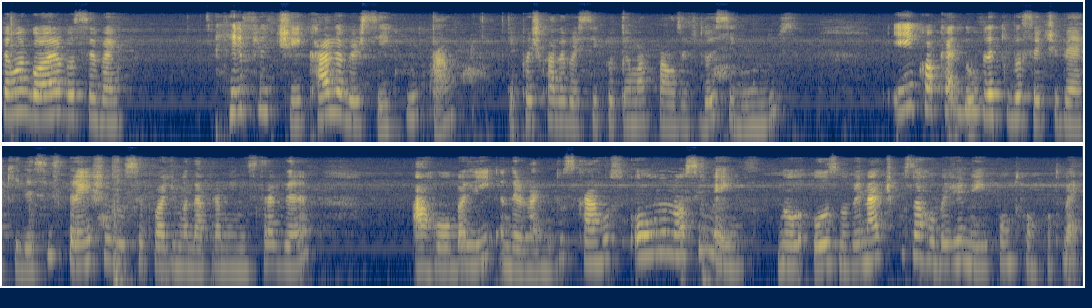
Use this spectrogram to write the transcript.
Então agora você vai refletir cada versículo, tá? Depois de cada versículo tem uma pausa de dois segundos. E qualquer dúvida que você tiver aqui desses trechos, você pode mandar para mim no Instagram, arroba ali, underline dos carros, ou no nosso e-mail, no osnovenáticos.gmail.com.br.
